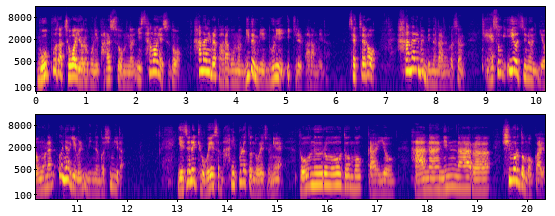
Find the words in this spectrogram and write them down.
무엇보다 저와 여러분이 바랄 수 없는 이 상황에서도 하나님을 바라보는 믿음이 눈이 있기를 바랍니다. 셋째로 하나님을 믿는다는 것은 계속 이어지는 영원한 언약임을 믿는 것입니다. 예전에 교회에서 많이 불렀던 노래 중에 돈으로도 못 가요. 하나님 나라 힘으로도 못 가요.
